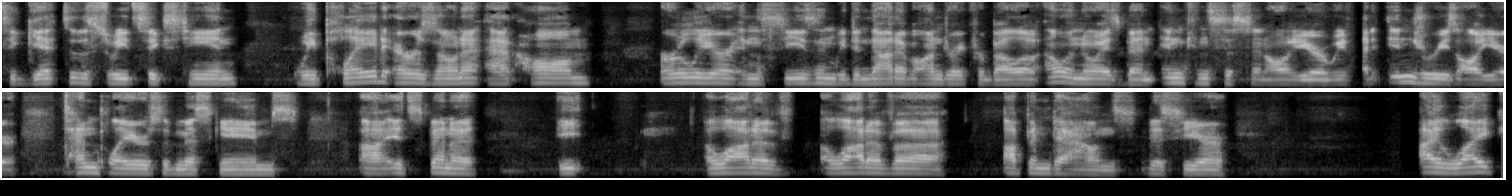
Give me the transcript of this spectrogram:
to get to the Sweet 16. We played Arizona at home earlier in the season. We did not have Andre Curbelo. Illinois has been inconsistent all year. We've had injuries all year. 10 players have missed games. Uh, it's been a, a lot of a lot of uh, up and downs this year. I like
